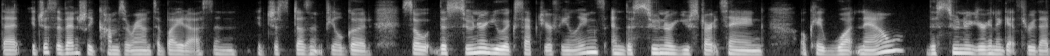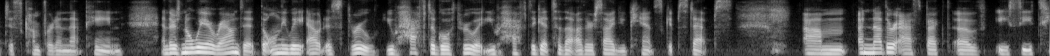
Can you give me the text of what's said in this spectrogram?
that it just eventually comes around to bite us and it just doesn't feel good. So, the sooner you accept your feelings and the sooner you start saying, okay, what now? The sooner you're going to get through that discomfort and that pain. And there's no way around it. The only way out is through. You have to go through it. You have to get to the other side. You can't skip steps. Um, another aspect of ACT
